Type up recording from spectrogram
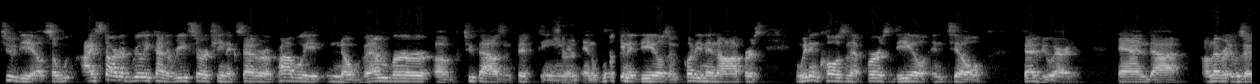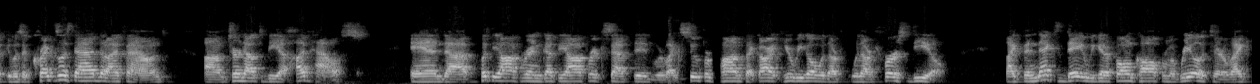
two deals. So I started really kind of researching, et cetera, probably November of 2015 Sure. and, and looking at deals and putting in offers. We didn't close on that first deal until February. And uh, I'll never, it was, a, it was a Craigslist ad that I found, um, turned out to be a HUD house. And uh, put the offer in, got the offer accepted. We're like super pumped, like, all right, here we go with our with our first deal. Like the next day, we get a phone call from a realtor, like,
